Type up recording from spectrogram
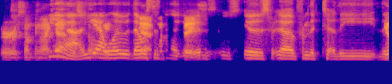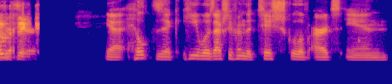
or something like that. yeah yeah well that was the it was, it was, it was uh, from the t- the, the director- yeah hiltzik he was actually from the tisch school of arts in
